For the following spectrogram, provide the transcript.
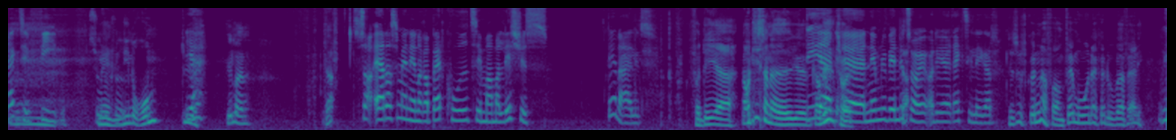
rigtig fin Med sutteklud. en lille rum. Dyr, Ja. Et eller andet. Så er der simpelthen en rabatkode til Mamalicious. Det er dejligt. For det er... Nå, det er sådan noget øh, Det er øh, nemlig ventetøj, ja. og det er rigtig lækkert. Jeg synes, skynd dig for om fem uger, der kan du være færdig.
